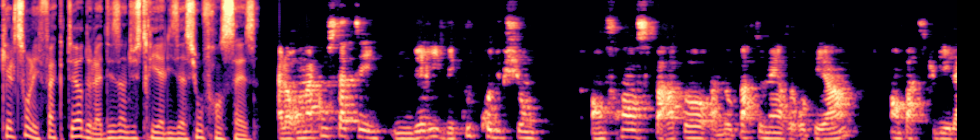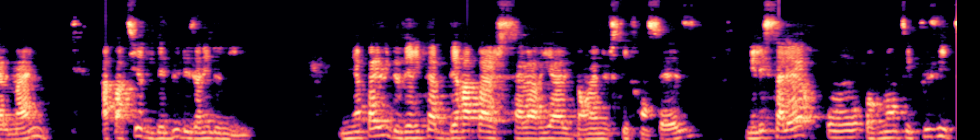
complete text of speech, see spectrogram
quels sont les facteurs de la désindustrialisation française? Alors, on a constaté une dérive des coûts de production en France par rapport à nos partenaires européens, en particulier l'Allemagne, à partir du début des années 2000. Il n'y a pas eu de véritable dérapage salarial dans l'industrie française, mais les salaires ont augmenté plus vite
